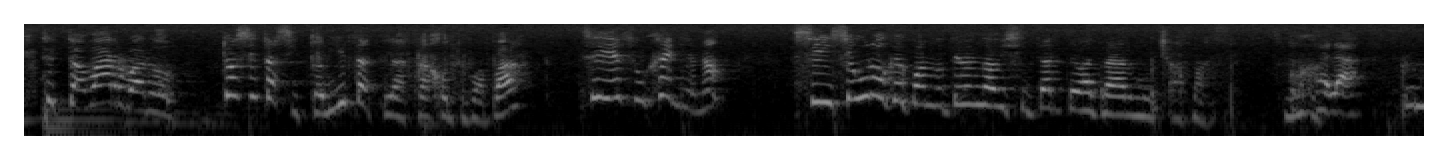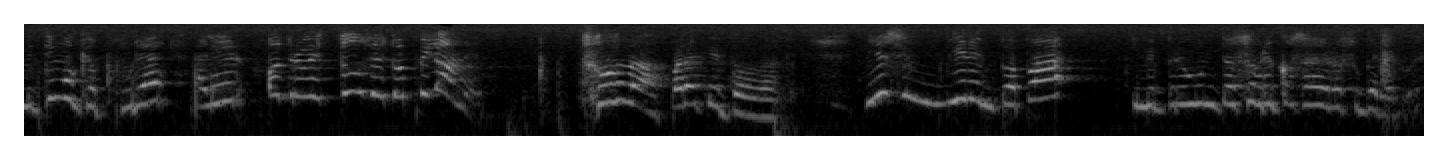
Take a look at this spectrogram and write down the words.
Esto está bárbaro. ¿Todas estas historietas te las trajo tu papá? sí! es un genio, ¿no? Sí, seguro que cuando te venga a visitar te va a traer muchas más. Ojalá. Pero me tengo que apurar a leer otra vez todos estos pilones. ¿Todas? ¿Para qué todas? Mira si viene mi papá y me pregunta sobre cosas de los superhéroes.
